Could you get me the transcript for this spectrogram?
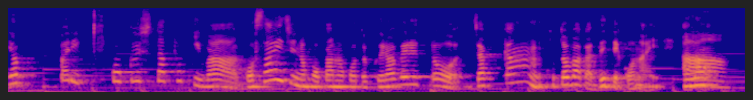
やっぱり帰国した時は5歳児の他の子と比べると若干言葉が出てこない。あの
